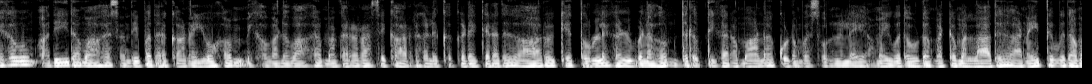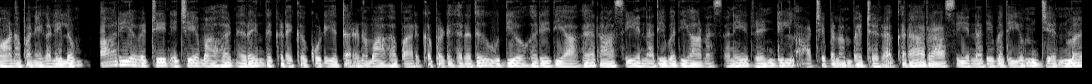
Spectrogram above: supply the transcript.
மிகவும் அதீதமாக சந்திப்பதற்கான யோகம் மிக வலுவாக மகர ராசிக்காரர்களுக்கு கிடைக்கிறது. ஆரோக்கிய தொல்லைகள் விலகும். திருப்திகரமான குடும்ப சூழ்நிலை அமைவதோடு மட்டுமல்லாது அனைத்து விதமான பணிகளிலும் ஆரிய வெற்றி நிச்சயமாக நிறைந்து கிடைக்கக்கூடிய தருணமாக பார்க்கப்படுகிறது. உத்தியோக ரீதியாக ராசியின் அதிபதியான சனி ரெண்டில் ஆட்சி பலம் பெற்றிருக்கிறார். ராசியின் அதிபதியும் ஜென்ம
